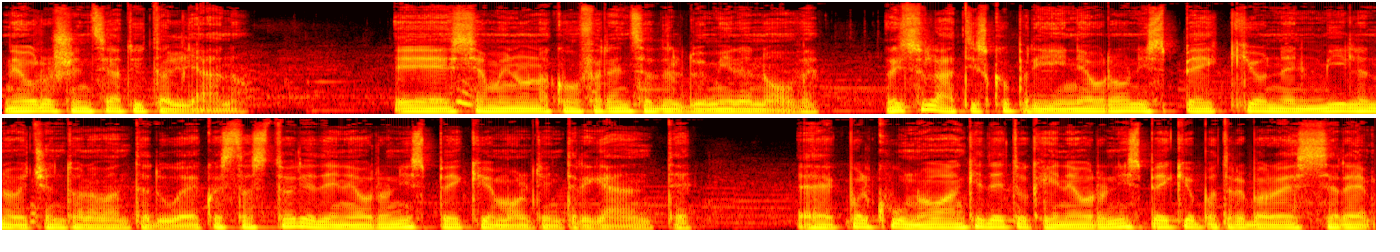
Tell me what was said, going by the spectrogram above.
neuroscienziato italiano. E siamo in una conferenza del 2009. Rizzolatti scoprì i neuroni specchio nel 1992 e questa storia dei neuroni specchio è molto intrigante. Eh, qualcuno ha anche detto che i neuroni specchio potrebbero essere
